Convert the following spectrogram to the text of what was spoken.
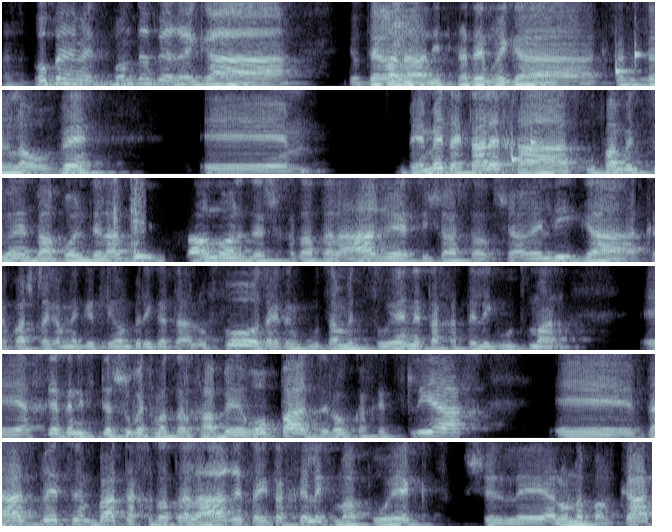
אז בוא באמת, בוא נדבר רגע יותר על ה... נתקדם רגע קצת יותר להווה. אמ, באמת, הייתה לך תקופה מצוינת בהפועל תל אביב, דיברנו על זה שחזרת לארץ, 16 שערי ליגה, כבשת גם נגד ליון בליגת האלופות, הייתם קבוצה מצוינת תחת אלי גוטמן. אה, אחרי זה ניסית שוב את מזלך באירופה, זה לא כל כך הצליח, אה, ואז בעצם באת, חזרת לארץ, היית חלק מהפרויקט של אה, אלונה ברקת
